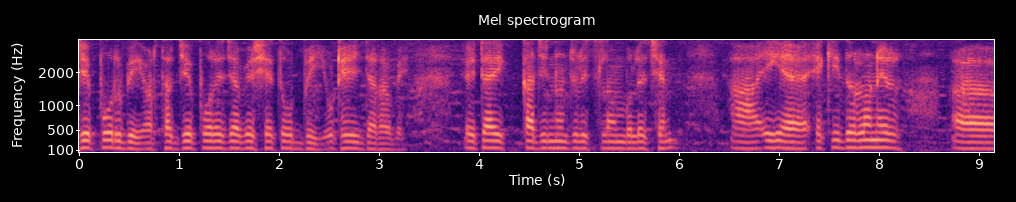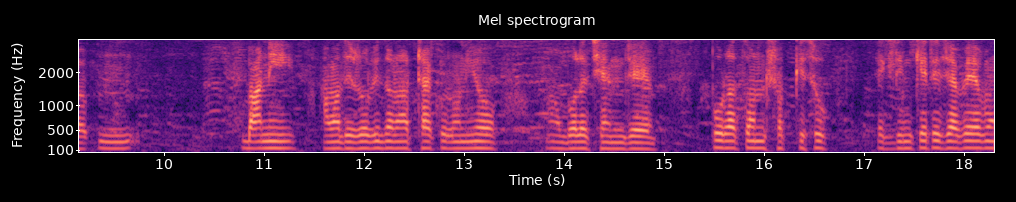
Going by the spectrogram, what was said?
যে পড়বে, অর্থাৎ যে পড়ে যাবে সে তো উঠবেই, উঠেই দাঁড়াবে। এটাই কাজী নজরুল ইসলাম বলেছেন। এই একই ধরনের বাণী আমাদের রবীন্দ্রনাথ ঠাকুর উনিও বলেছেন যে পুরাতন সব কিছু একদিন কেটে যাবে এবং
